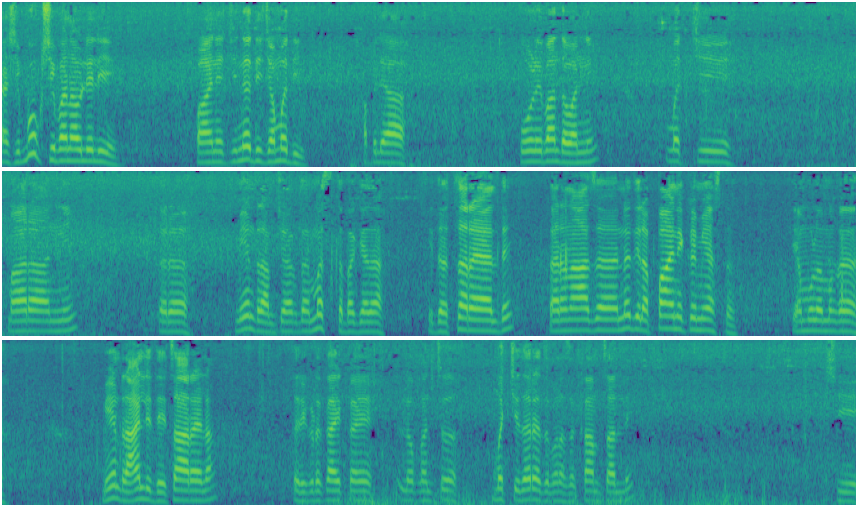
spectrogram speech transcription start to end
अशी बुकशी बनवलेली पाण्याची नदीच्या मध्ये आपल्या पोळे बांधवांनी मच्छी मारांनी. तर मेंढरा आमच्या अगदी मस्त बाकी आता इथं चरायला ते कारण आज नदीला पाणी कमी असतं. त्यामुळं मग मेंढर आणले ते चारायला. तर इकडं काय काय लोकांचं मच्छी धरायचं पण असं काम चाललंय. अशी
